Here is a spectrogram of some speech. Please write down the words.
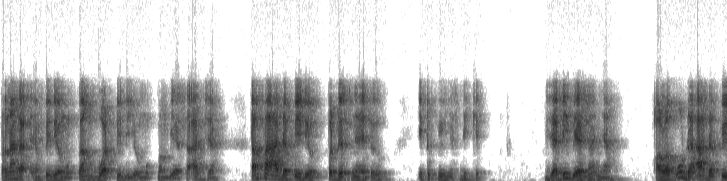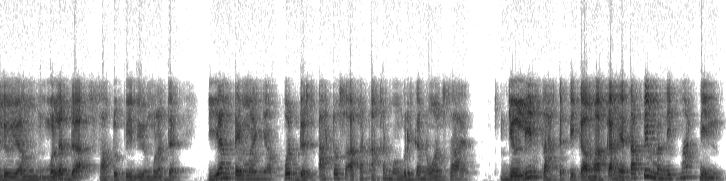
Pernah nggak yang video mukbang buat video mukbang biasa aja, tanpa ada video pedesnya itu, itu viewnya sedikit. Jadi biasanya kalau udah ada video yang meledak, satu video meledak, yang temanya pedes atau seakan-akan memberikan nuansa gelisah ketika makan ya, tapi menikmatin.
